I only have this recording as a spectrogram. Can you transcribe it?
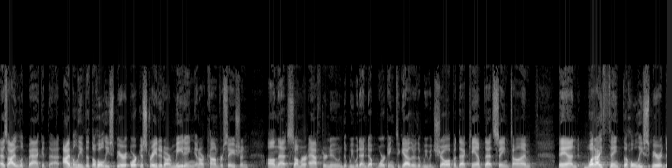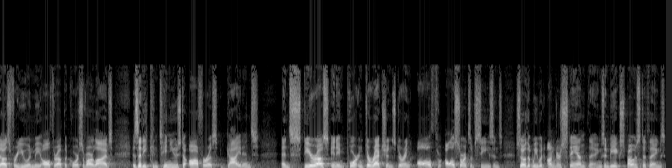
as I look back at that, I believe that the Holy Spirit orchestrated our meeting and our conversation on that summer afternoon, that we would end up working together, that we would show up at that camp that same time. And what I think the Holy Spirit does for you and me all throughout the course of our lives is that He continues to offer us guidance and steer us in important directions during all, th- all sorts of seasons so that we would understand things and be exposed to things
